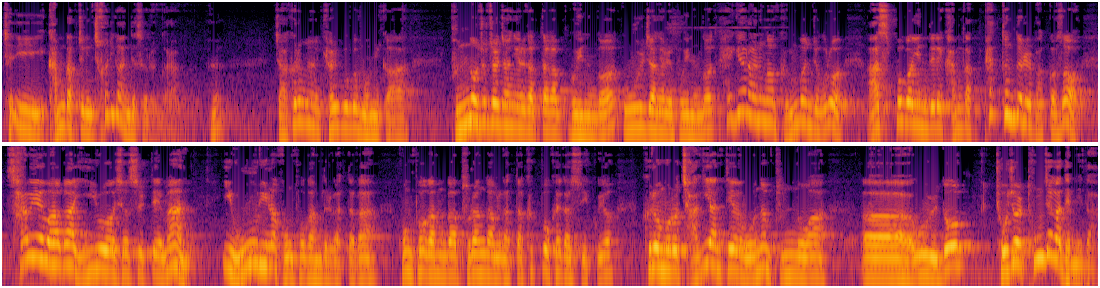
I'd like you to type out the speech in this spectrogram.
제- 이 감각적인 처리가 안 돼서 그런 거라고요. 예? 자 그러면 결국은 뭡니까? 분노 조절 장애를 갖다가 보이는 것, 우울 장애를 보이는 것 해결하는 건 근본적으로 아스퍼거인들의 감각 패턴들을 바꿔서 사회화가 이루어졌을 때만 이 우울이나 공포감들을 갖다가 공포감과 불안감을 갖다 극복해 갈 수 있고요. 그러므로 자기한테 오는 분노와 어, 우울도 조절 통제가 됩니다.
